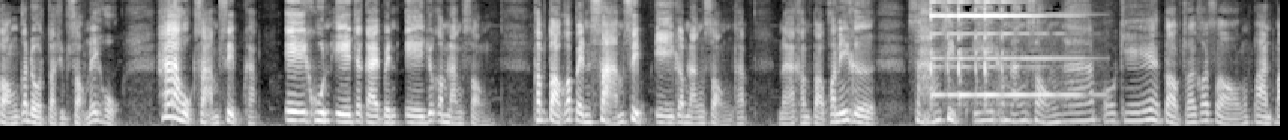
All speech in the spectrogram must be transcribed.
สองกระโดดต่อสิบสองได้หกห้าหกสามสิบครับ a คูณ a จะกลายเป็น a ยกกำลังสองคำตอบก็เป็นสามสิบ a กำลังสองครับนะคำตอบข้อนี้คือสามสิบ a กำลังสองครับ โอเค ตอบช้อยข้อสองผ่านไป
